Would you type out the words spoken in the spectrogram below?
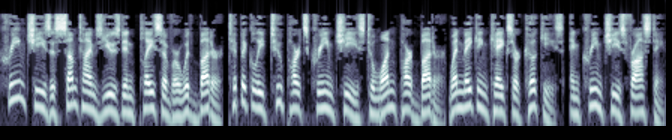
Cream cheese is sometimes used in place of or with butter typically 2 parts cream cheese to 1 part butter when making cakes or cookies, and cream cheese frosting.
